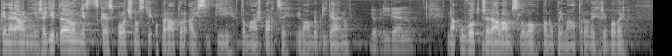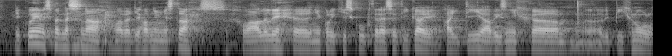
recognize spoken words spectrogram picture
generální ředitel městské společnosti operátor ICT Tomáš Barci. I vám dobrý den. Dobrý den. Na úvod předávám slovo panu primátorovi Hřibovi. Děkuji. My jsme dnes na Radě hlavního města schválili eh, několik tisků, které se týkají IT. Já bych z nich eh, vypíchnul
